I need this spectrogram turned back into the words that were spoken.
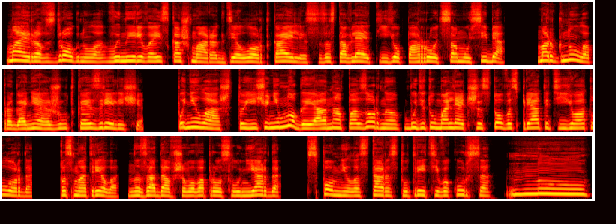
Майра вздрогнула, выныривая из кошмара, где лорд Кайлис заставляет ее пороть саму себя. Моргнула, прогоняя жуткое зрелище. Поняла, что еще немного, и она позорно будет умолять шестого спрятать ее от лорда. Посмотрела на задавшего вопрос Луньярда, вспомнила старосту третьего курса. «Ну...»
